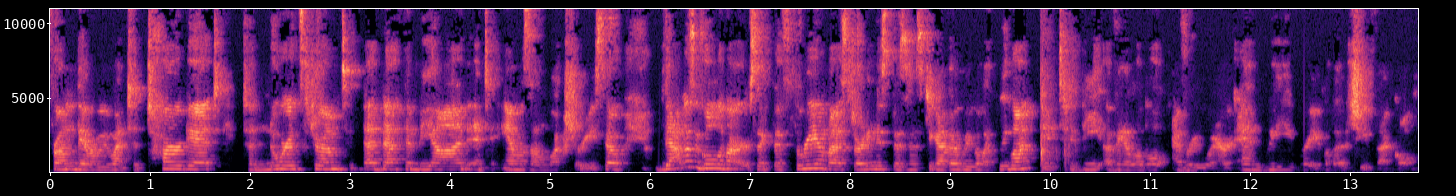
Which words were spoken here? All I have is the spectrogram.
from there, we went to Target, to Nordstrom, to Bed Bath and Beyond, and to Amazon Luxury. So that was a goal of ours. Like the three of us starting this business together, we were like, we want it to be available everywhere, and we were able to achieve that goal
